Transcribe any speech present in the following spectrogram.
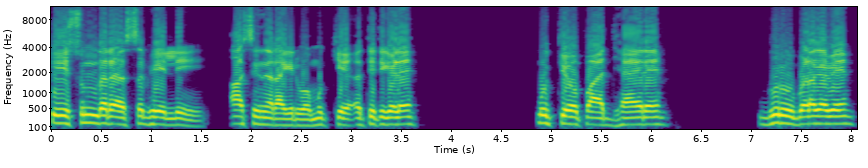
ಈ ಸುಂದರ ಸಭೆಯಲ್ಲಿ ಆಸೀನರಾಗಿರುವ ಮುಖ್ಯ ಅತಿಥಿಗಳೇ ಮುಖ್ಯೋಪಾಧ್ಯಾಯರೇ, ಗುರು ಬಳಗವೇ,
